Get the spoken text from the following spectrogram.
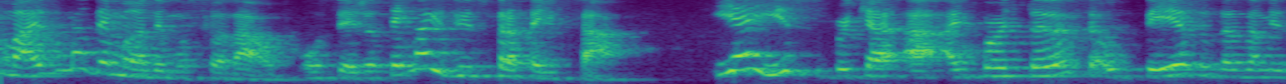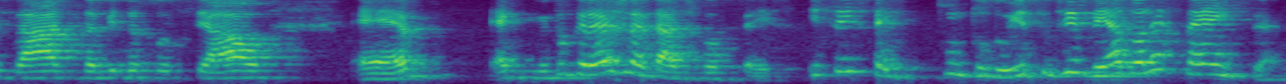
mais uma demanda emocional, ou seja, tem mais isso para pensar. E é isso, porque a, a importância, o peso das amizades, da vida social, é é muito grande a idade de vocês. E vocês têm, com tudo isso, viver a adolescência,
